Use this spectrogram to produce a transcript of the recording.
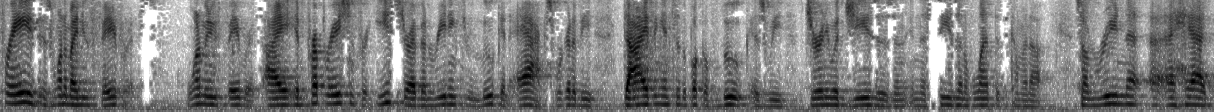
phrase is one of my new favorites. One of my new favorites. I, in preparation for Easter, I've been reading through Luke and Acts. We're going to be diving into the book of Luke as we journey with Jesus in, in the season of Lent that's coming up. So I'm reading it ahead,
